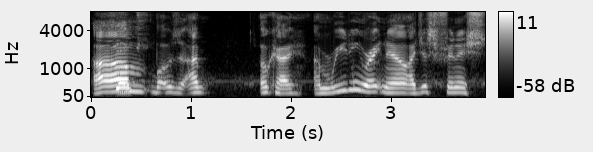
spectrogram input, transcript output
Um, think- what was it? I'm okay. I'm reading right now. I just finished.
